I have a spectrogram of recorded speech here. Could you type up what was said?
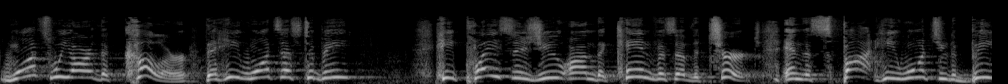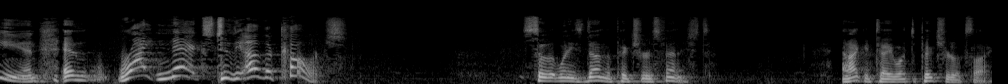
Once we are the color that He wants us to be, He places you on the canvas of the church in the spot He wants you to be in and right next to the other colors. so that when he's done, the picture is finished. And I can tell you what the picture looks like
